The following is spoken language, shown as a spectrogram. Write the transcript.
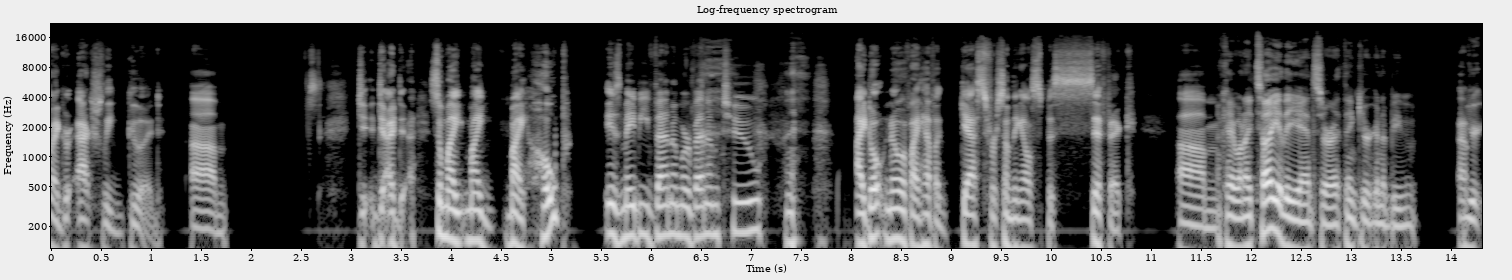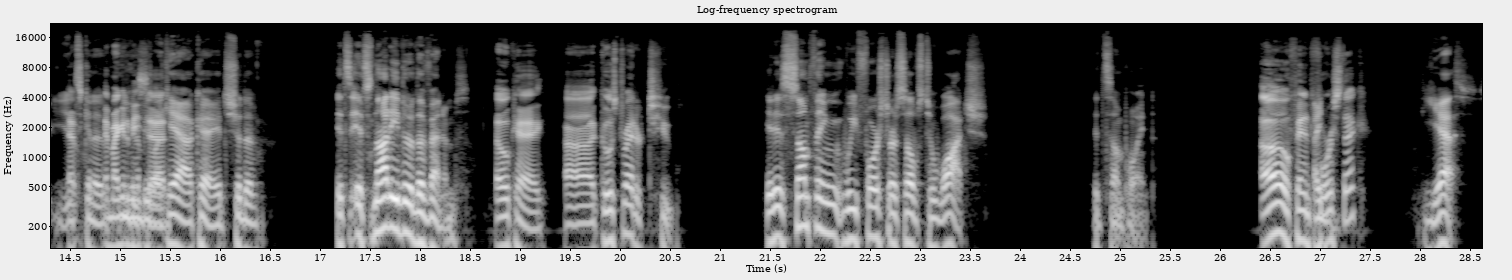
like actually good. Um d- d- I- d- so my my my hope is maybe Venom or Venom 2. I don't know if I have a guess for something else specific. Um, Okay, when I tell you the answer, I think you're gonna be, Um, you're, it's gonna. am I gonna you're be like, sad? yeah, okay, it should have. It's it's not either of the Venoms. okay. Uh, Ghost Rider 2. It is something we forced ourselves to watch. At some point, Oh, Fan I- Four Stick? yes.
